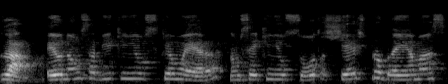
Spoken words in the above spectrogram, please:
lá, eu não sabia quem eu, quem eu era, não sei quem eu sou, tô cheia de problemas,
